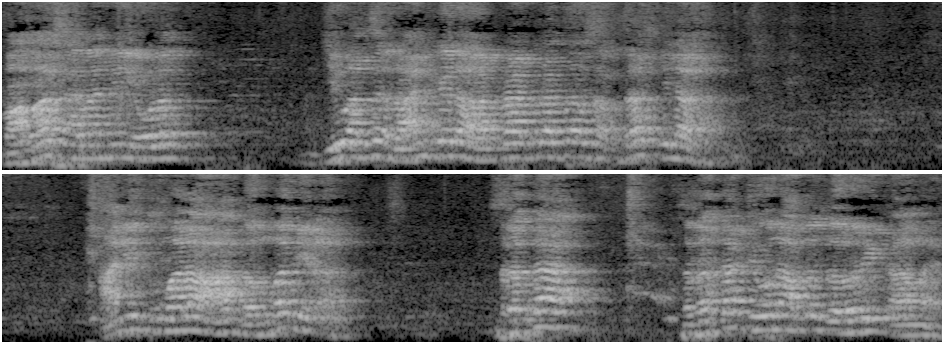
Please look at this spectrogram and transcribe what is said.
बाबासाहेबांनी एवढं जीवाचं रान केलं अठरा अठरा तास अभ्यास केला. आणि तुम्हाला हा धम्म दिला. श्रद्धा सरळता ठेवणं आपलं जरुरी काम आहे.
